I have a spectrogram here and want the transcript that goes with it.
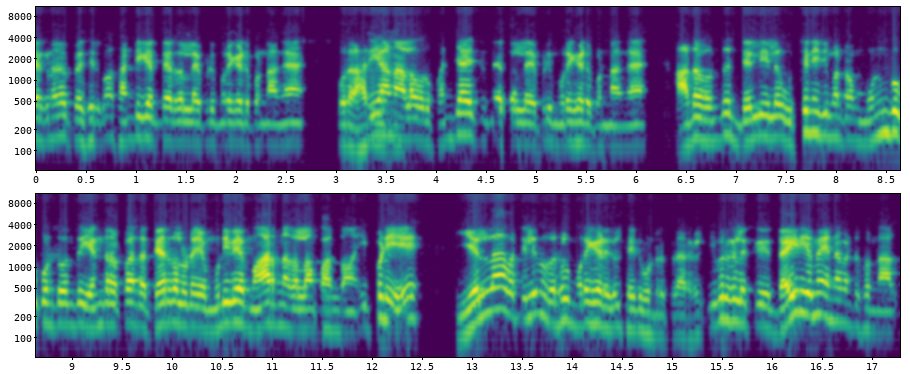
ஏற்கனவே பேசியிருக்கோம். சண்டிகர் தேர்தல்ல எப்படி முறைகேடு பண்ணாங்க. ஒரு ஹரியானால ஒரு பஞ்சாயத்து தேர்தல்ல எப்படி முறைகேடு பண்ணாங்க. அத வந்து டெல்லியில உச்சநீதிமன்றம் முன்பு கொண்டு வந்து என்றப்ப அந்த தேர்தலுடைய முடிவே மாறுனதெல்லாம் பார்த்தோம். இப்படி எல்லாவற்றிலும் இவர்கள் முறைகேடுகள் செய்து கொண்டிருக்கிறார்கள். இவர்களுக்கு தைரியமே என்னவென்று சொன்னால்,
